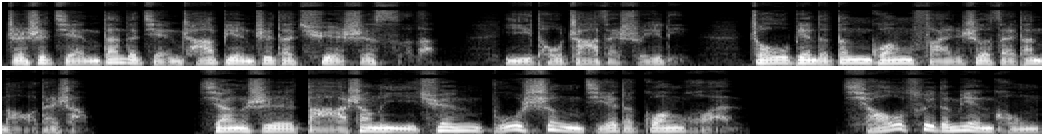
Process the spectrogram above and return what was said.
只是简单的检查便知他确实死了，一头扎在水里，周边的灯光反射在他脑袋上，像是打上了一圈不圣洁的光环。憔悴的面孔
